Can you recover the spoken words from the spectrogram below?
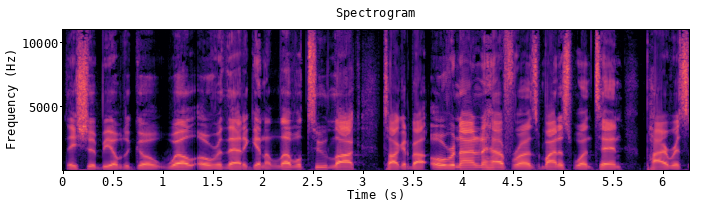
They should be able to go well over that. Again, a level two lock, talking about over nine and a half runs, minus one ten. Pirates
